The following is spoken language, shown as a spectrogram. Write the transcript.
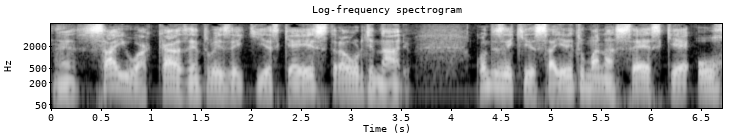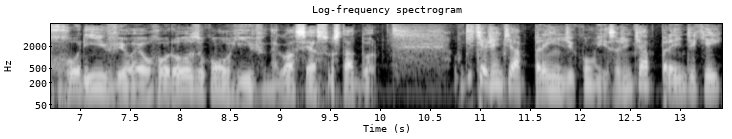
né? Sai o Acás entre o Ezequias que é extraordinário. Quando Ezequias sair entre o Manassés que é horrorível, é horroroso com horrível, o negócio é assustador. O que, que a gente aprende com isso? A gente aprende que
